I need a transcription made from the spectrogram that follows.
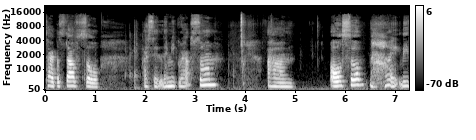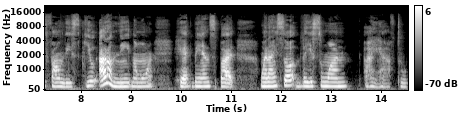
type of stuff. So I said, let me grab some. Um, also, I found this cute. I don't need no more headbands, but when I saw this one, I have to.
